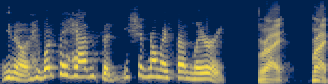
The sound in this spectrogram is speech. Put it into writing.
you know, what if they hadn't said, you should know my friend Larry? Right. Right.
